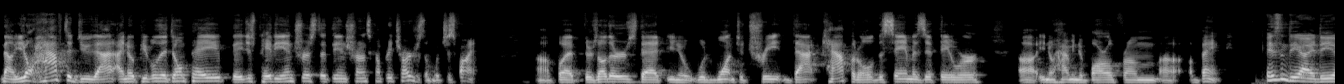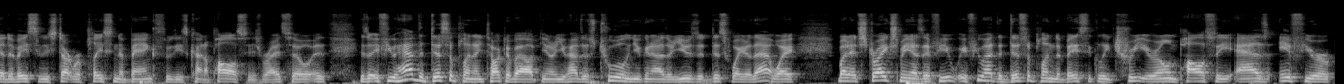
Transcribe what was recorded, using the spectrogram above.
Now, you don't have to do that. I know people that don't pay, they just pay the interest that the insurance company charges them, which is fine. Uh, but there's others that you know would want to treat that capital the same as if they were uh, you know having to borrow from uh, a bank isn't the idea to basically start replacing the bank through these kind of policies, right? So if you have the discipline, you talked about, you know, you have this tool and you can either use it this way or that way, but it strikes me as if you if you had the discipline to basically treat your own policy as if you're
